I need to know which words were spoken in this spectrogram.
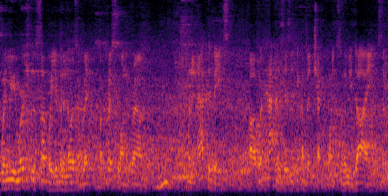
When you emerge from the subway, you're going to notice a red a crystal on the ground. When it activates, uh, what happens is it becomes a checkpoint. So when you die, instead of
